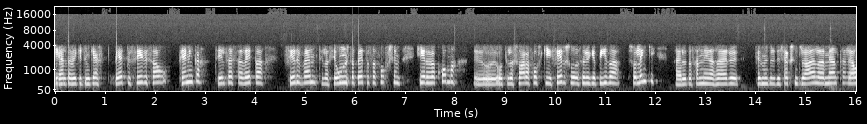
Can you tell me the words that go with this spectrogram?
Ég held að við getum gert betur fyrir þá peninga til þess að veita fyrrvenn til að þjónusta betur það fólk sem hér er að koma uh, og til að svara fólki fyrr svo það þurfi ekki að býða svo lengi. Það er auðvitað þannig að það eru 500-600 aðalara meðaltali á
